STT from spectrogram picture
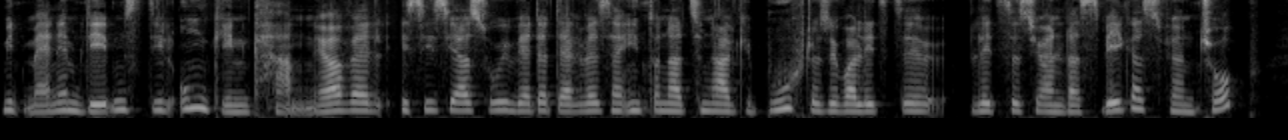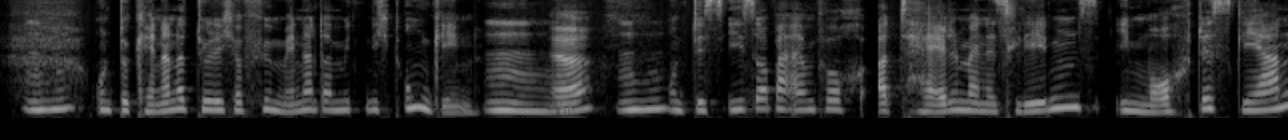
mit meinem Lebensstil umgehen kann. Ja, weil es ist ja so, ich werde ja teilweise international gebucht. Also ich war letzte, letztes Jahr in Las Vegas für einen Job. Und da können natürlich auch viele Männer damit nicht umgehen. Ja? Und das ist aber einfach ein Teil meines Lebens. Ich mache das gern.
